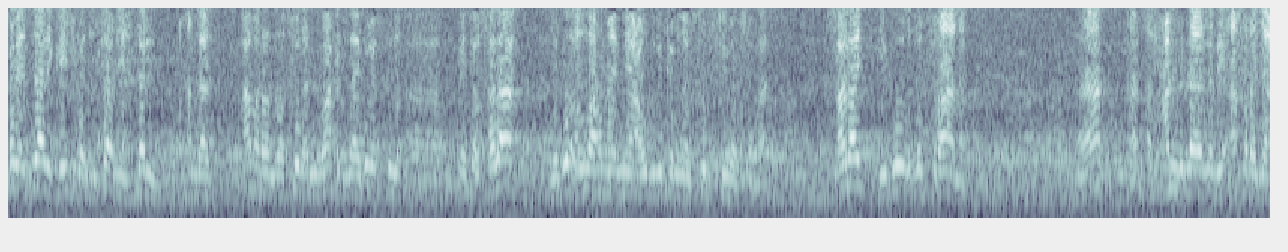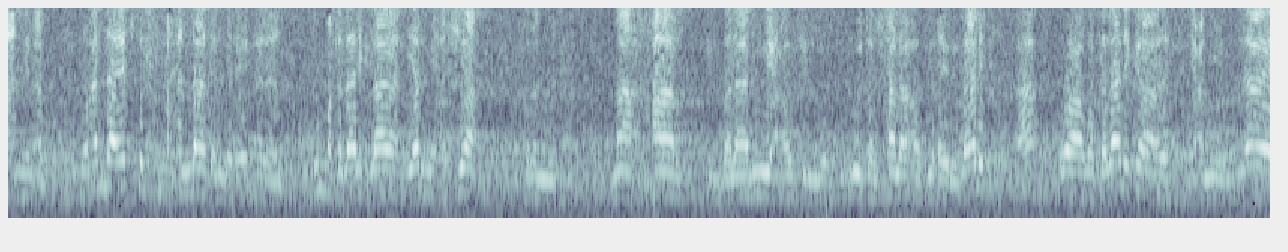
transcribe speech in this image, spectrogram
فلذلك يجب الإنسان يحترز أمر الرسول أن الواحد إذا يقول بيت الخلاء يقول اللهم إني أعوذ بك من الخبث والخبائث. خرج يقول غفرانك. ها؟ الحمد لله الذي أخرج عني الأب وأن لا يدخل في المحلات ثم كذلك لا يرمي أشياء مثلا ماء حار في البلاليع أو في بيوت الخلاء أو في غير ذلك. ها؟ وكذلك يعني لا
